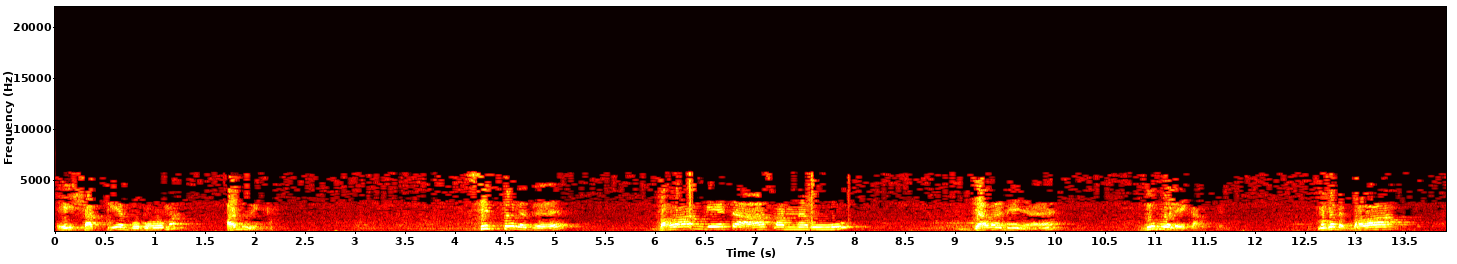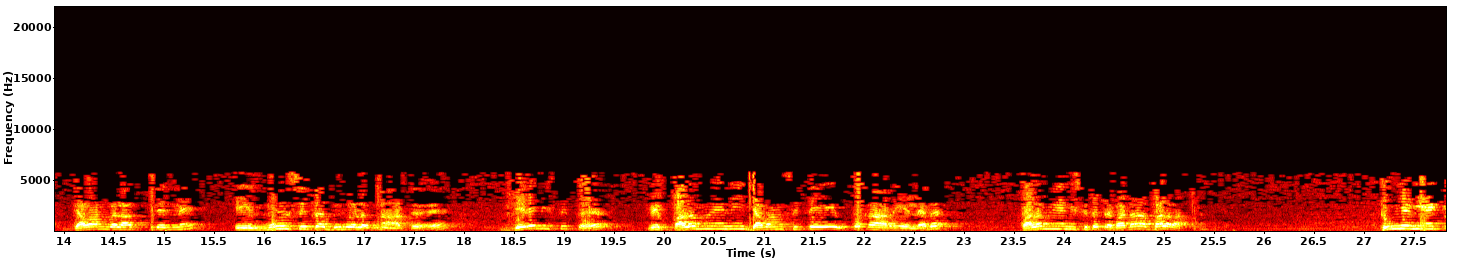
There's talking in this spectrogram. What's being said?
ඒ ශක්තිය බොහෝම අඩු එකක්. සිත්වලද භවංගයට ආසන්න වූ ජවනය දුර්වල එකක් මොකද භව ජවන් වලත් දෙන්නේ ඒ මුල් සිත දුර්වල වුණාට දෙවෙනි සිත මේ පළමුවෙනි ජවන් සිතේ උපකාරය ලැබ පළමුවෙනි සිතට වඩා බලවත් තුන්වෙනි එක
